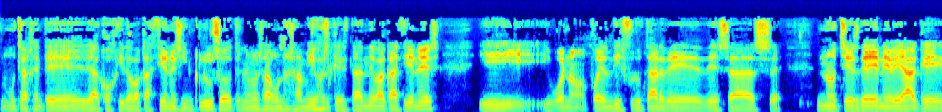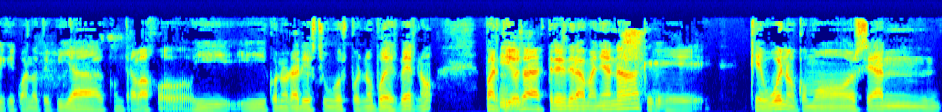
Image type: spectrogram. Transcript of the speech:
mucha gente ha cogido vacaciones, incluso tenemos algunos amigos que están de vacaciones y, bueno, pueden disfrutar de, esas noches de NBA que, cuando te pilla con trabajo y, con horarios chungos pues no puedes ver, ¿no? Partidos a las 3 de la mañana que, que bueno, como sean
